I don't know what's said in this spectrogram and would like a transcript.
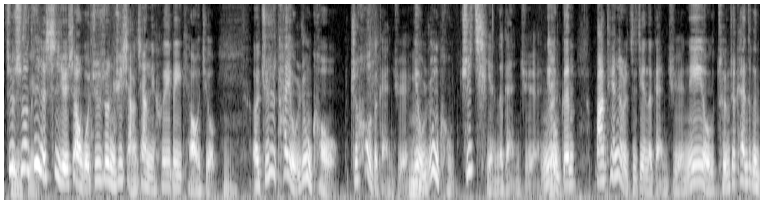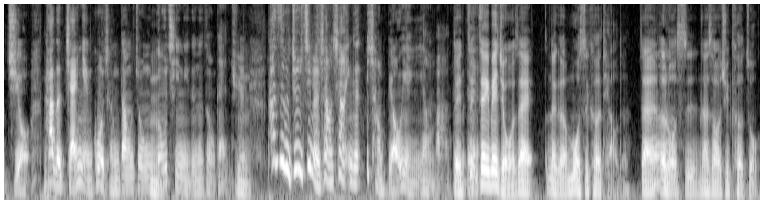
就是说这个视觉效果，就是说你去想象你喝一杯调酒，嗯、呃，就是它有入口。之后的感觉，也有入口之前的感觉，嗯、你有跟 bartender 之间的感觉，你也有纯粹看这个酒它的展演过程当中勾起你的那种感觉。嗯、它这个就是基本上像一个一场表演一样吧？对，对，对，这这一杯酒我在那个莫斯科调的，在俄罗斯、嗯、那时候去客座。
